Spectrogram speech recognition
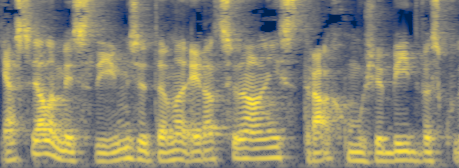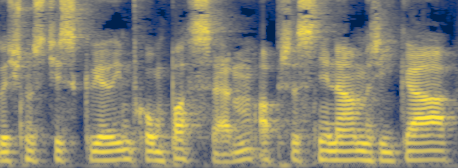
já si ale myslím, že tenhle iracionální strach může být ve skutečnosti skvělým kompasem a přesně nám říká,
